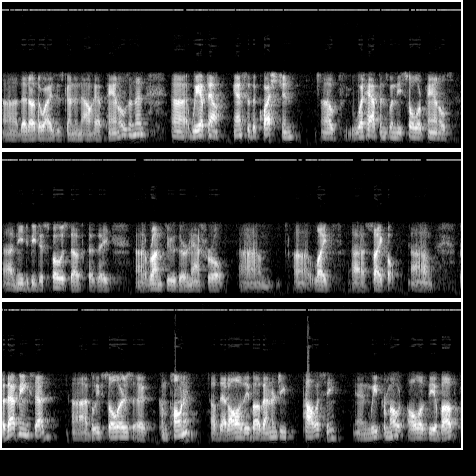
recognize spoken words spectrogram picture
uh, that otherwise is going to now have panels. And then uh, we have to answer the question of what happens when these solar panels uh, need to be disposed of because they uh, run through their natural um, uh, life uh, cycle. Um, but that being said, uh, I believe solar is a component of that all of the above energy policy, and we promote all of the above.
